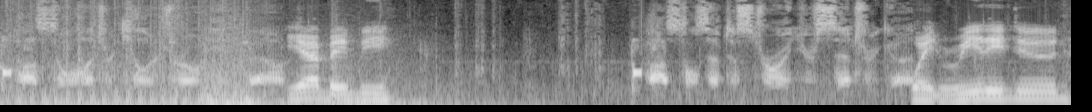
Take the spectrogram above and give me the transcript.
Hostile hunter killer drone inbound. Yeah, baby. Hostiles have destroyed your sentry gun. Wait, really, dude?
